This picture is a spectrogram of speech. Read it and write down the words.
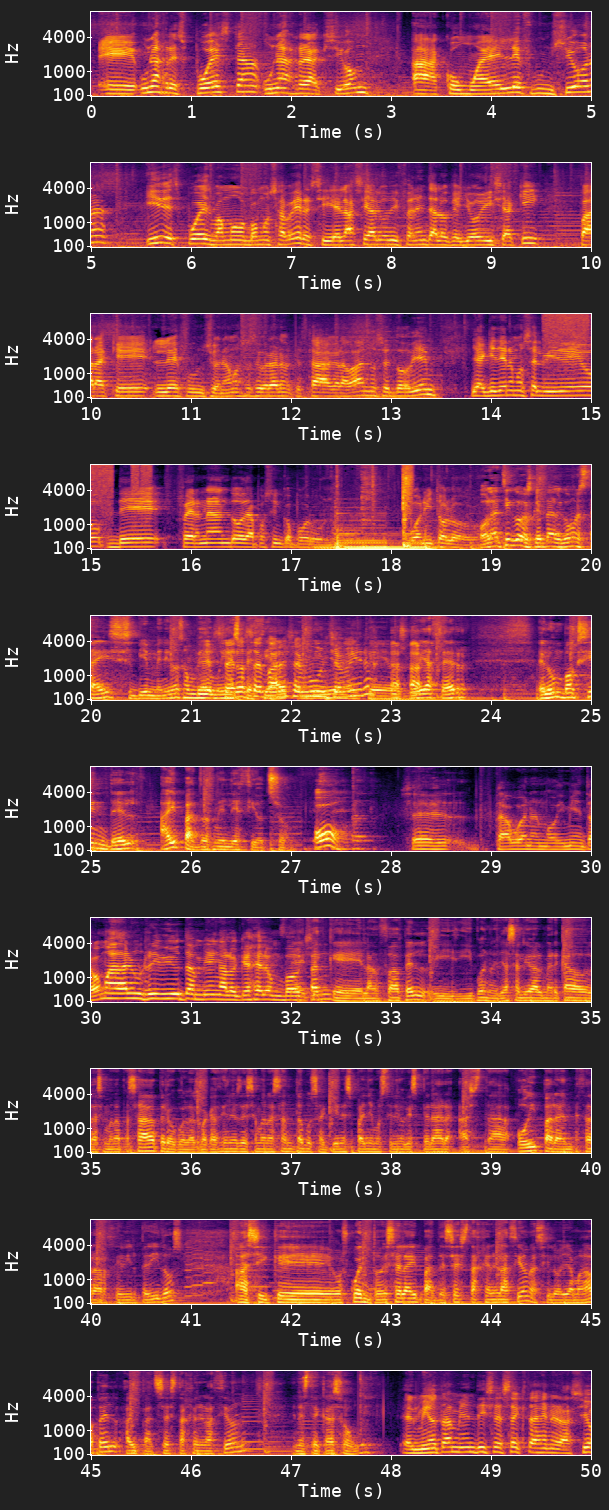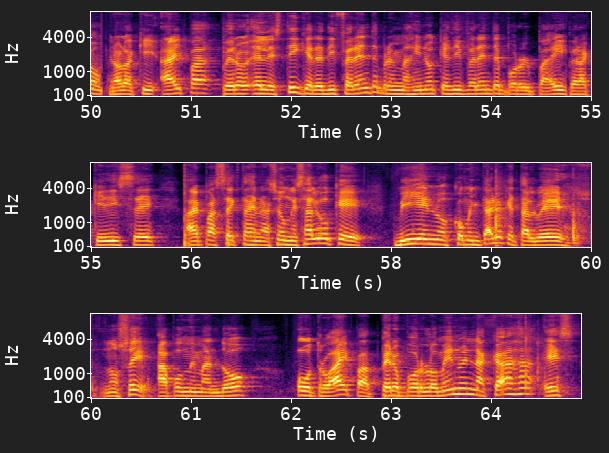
eh, una respuesta, una reacción a cómo a él le funciona. Y después vamos, vamos a ver si él hace algo diferente a lo que yo hice aquí para que le funcione. Vamos a asegurarnos que está grabándose todo bien. Y aquí tenemos el video de Fernando de Apo 5x1. Bonito logo. Hola chicos, ¿qué tal? ¿Cómo estáis? Bienvenidos a un vídeo muy cero especial. se parece mucho, mira. que os voy a hacer el unboxing del iPad 2018. ¡Oh! Se- está bueno el movimiento. Vamos a darle un review también a lo que es el Este unboxing. iPad que lanzó Apple y, y, bueno, ya salió al mercado la semana pasada, pero con las vacaciones de Semana Santa, pues aquí en España hemos tenido que esperar hasta hoy para empezar a recibir pedidos. Así que os cuento, es el iPad de sexta generación, así lo llama Apple, iPad sexta generación, en este caso El mío también dice sexta generación. Míralo aquí, iPad, pero el sticker es diferente, pero me imagino que es diferente por el país. Pero aquí dice iPad sexta generación. Es algo que vi en los comentarios que tal vez, no sé, Apple me mandó otro iPad, pero por lo menos en la caja es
